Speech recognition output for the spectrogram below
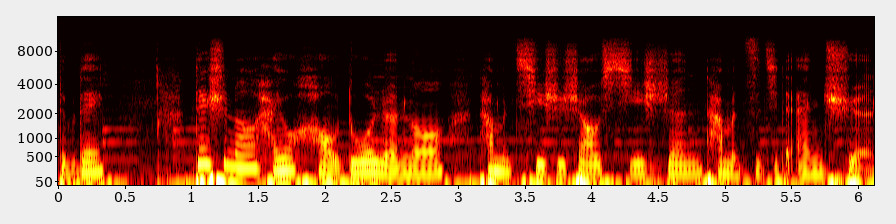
对不对？但是呢，还有好多人呢，他们其实是要牺牲他们自己的安全，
